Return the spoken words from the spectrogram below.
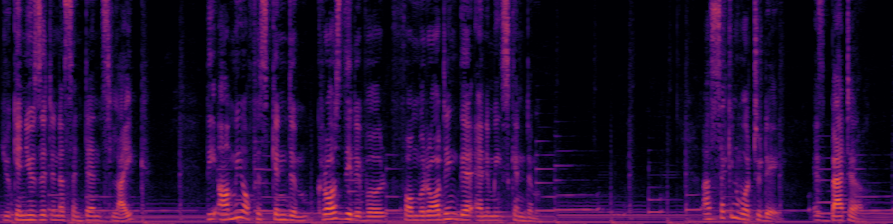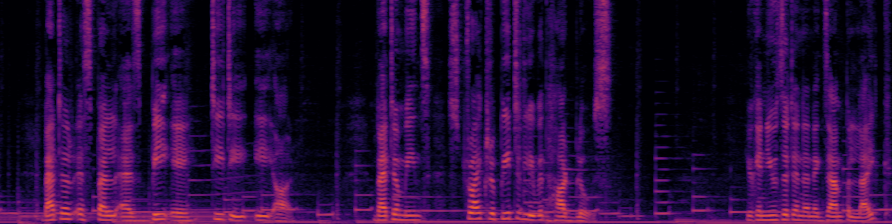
You can use it in a sentence like The army of his kingdom crossed the river for marauding their enemy's kingdom. Our second word today is batter. Batter is spelled as B A T T E R. Batter means strike repeatedly with hard blows. You can use it in an example like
